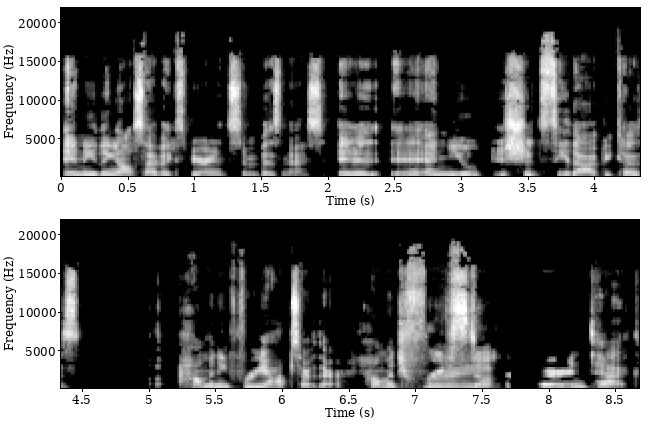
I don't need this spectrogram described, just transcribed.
anything else I've experienced in business. It, and you should see that because how many free apps are there? How much free right. stuff is there in tech?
